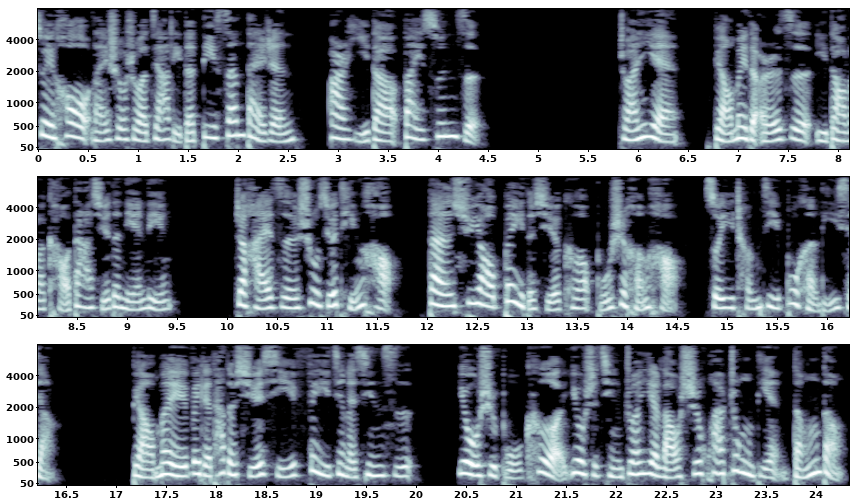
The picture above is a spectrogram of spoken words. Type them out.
最后来说说家里的第三代人二姨的外孙子。转眼，表妹的儿子已到了考大学的年龄，这孩子数学挺好。但需要背的学科不是很好，所以成绩不很理想。表妹为了他的学习费尽了心思，又是补课，又是请专业老师划重点等等。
